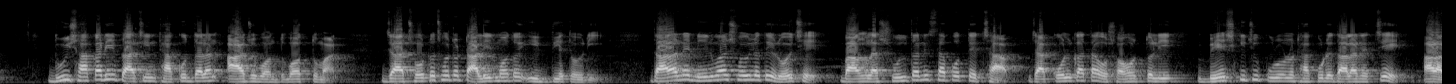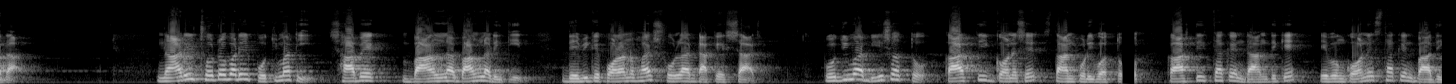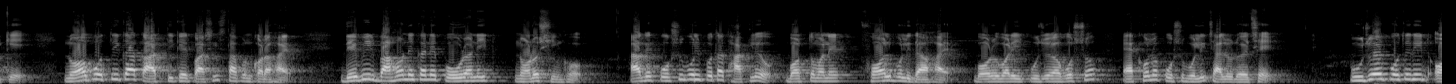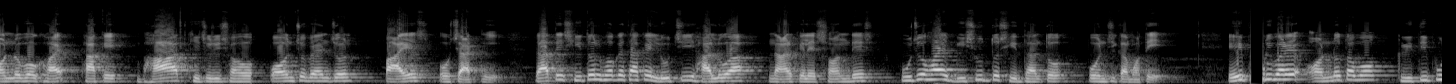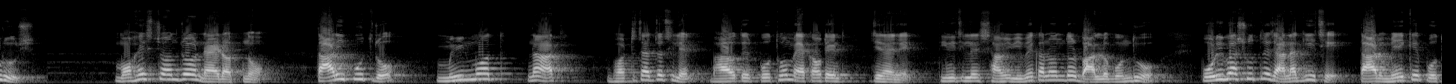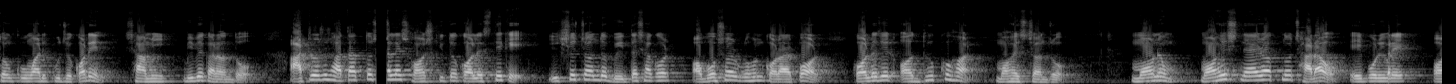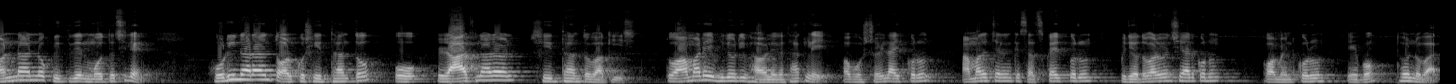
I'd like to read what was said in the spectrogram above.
দুই শাখারই প্রাচীন ঠাকুর দালান আজও বর্তমান। যা ছোট ছোট টালির মতো ইট দিয়ে তৈরি। দালানের নির্মাণ শৈলীতে রয়েছে বাংলা সুলতানি স্থাপত্যের ছাপ, যা কলকাতা ও শহরতলি বেশ কিছু পুরনো ঠাকুরের দালানের চেয়ে আলাদা। নারীর ছোট বাড়ির প্রতিমাটি সাবেক বাংলা বাংলা রীতির। দেবীকে পরানো হয় সোলার ডাকের সাজ। প্রতিমা বিশেষত্ব কার্তিক গণেশের স্থান পরিবর্তন। কার্তিক থাকেন ডান দিকে এবং গণেশ থাকেন বাঁ দিকে। নবপত্রিকা কার্তিকের পাশেই স্থাপন করা হয়। দেবীর বাহন এখানে পৌরাণিক নরসিংহ। আগে পশু বলি প্রথা থাকলেও বর্তমানে ফল বলি দেওয়া হয়। বড় বাড়ির পুজোয় অবশ্য এখনও পশু বলি চালু রয়েছে। পুজোয় প্রতিদিন অন্নভোগ হয়, থাকে ভাত, খিচুড়ি সহ পঞ্চব্যঞ্জন, পায়েস ও চাটনি। রাতে শীতল ভোগে থাকে লুচি, হালুয়া, নারকেলের সন্দেশ। পুজো হয় বিশুদ্ধ সিদ্ধান্ত পঞ্জিকা মতে। এই পরিবারের অন্যতম কৃতিপুরুষ মহেশচন্দ্র ন্যায়রত্ন। তারই পুত্র মৃন্মথনাথ ভট্টাচার্য ছিলেন ভারতের প্রথম অ্যাকাউন্টেন্ট জেনারেল তিনি ছিলেন স্বামী বিবেকানন্দর বাল্যবন্ধুও। পরিবার সূত্রে জানা গিয়েছে, তার মেয়েকে প্রথম কুমারী পুজো করেন স্বামী বিবেকানন্দ। আঠেরোশো সাতাত্তর সালে সংস্কৃত কলেজ থেকে ঈশ্বরচন্দ্র বিদ্যাসাগর অবসর গ্রহণ করার পর কলেজের অধ্যক্ষ হন মহেশচন্দ্র। মন মহেশ ন্যায়রত্ন ছাড়াও এই পরিবারে অন্যান্য কৃতীদের মধ্যে ছিলেন হরিনারায়ণ তর্ক সিদ্ধান্ত ও রাজনারায়ণ সিদ্ধান্ত বাকিস তো আমার এই ভিডিওটি ভালো লেগে থাকলে অবশ্যই লাইক করুন, আমাদের চ্যানেলকে সাবস্ক্রাইব করুন, ভিডিওতে পারবেন শেয়ার করুন কমেন্ট করুন এবং ধন্যবাদ।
